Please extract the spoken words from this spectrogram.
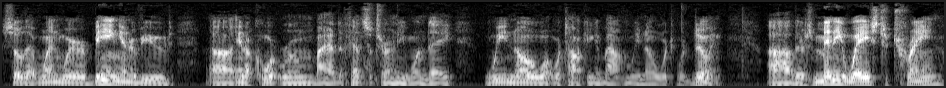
so that when we're being interviewed uh, in a courtroom by a defense attorney one day, we know what we're talking about and we know what we're doing. Uh, there's many ways to train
